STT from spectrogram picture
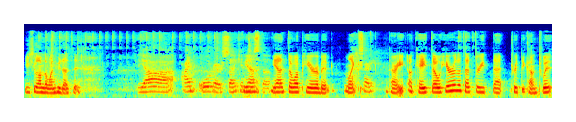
Usually I'm the one who does it. Yeah, I'm older, so I can Yeah, do stuff. Uh, yeah. So up here a bit like oh, Sorry. Sorry. Okay, so here are the accessories that Trixie comes with.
